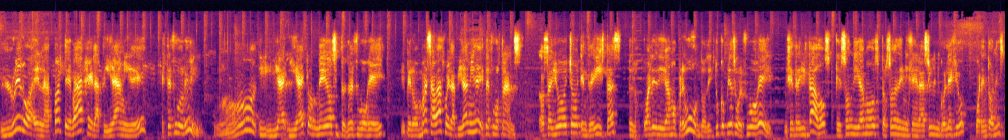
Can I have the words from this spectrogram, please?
Luego, en la parte baja de la pirámide, está el fútbol gay. ¿no? Y, y, hay, torneos internacionales de fútbol gay. Pero más abajo de la pirámide está el fútbol trans o sea, yo he hecho entrevistas en los cuales, digamos, pregunto, ¿tú qué opinas sobre el fútbol gay? Mis entrevistados, que son, digamos, personas de mi generación, de mi colegio, cuarentones,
